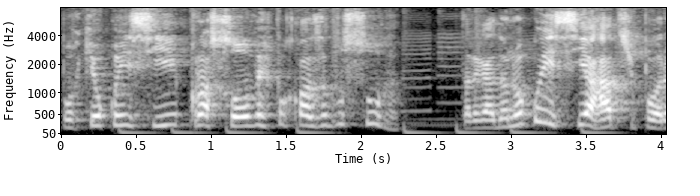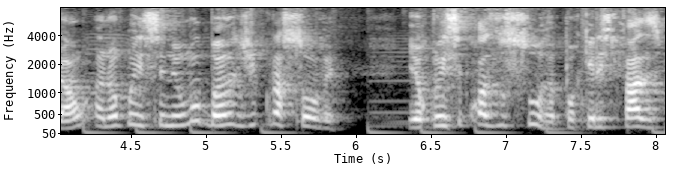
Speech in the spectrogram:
porque eu conheci crossover por causa do Surra. Tá ligado? Eu não conhecia Ratos de Porão, eu não conhecia nenhuma banda de crossover. E eu conheci por causa do Surra, porque eles fazem.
